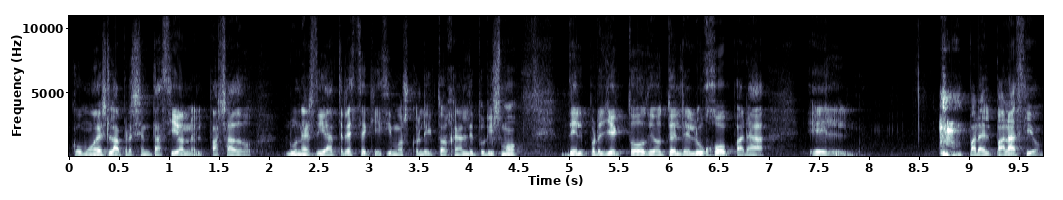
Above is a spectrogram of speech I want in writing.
como es la presentación el pasado lunes día 13 que hicimos con el director general de turismo del proyecto de hotel de lujo para el, para el Palacio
